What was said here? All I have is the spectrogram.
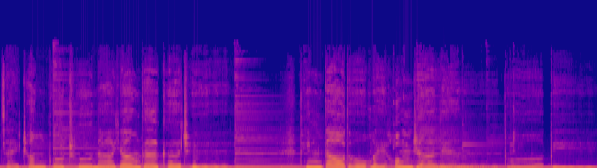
再唱不出那样的歌曲，听到都会红着脸躲避。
